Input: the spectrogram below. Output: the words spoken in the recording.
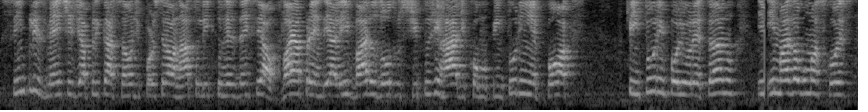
simplesmente de aplicação de porcelanato líquido residencial. Vai aprender ali vários outros tipos de rádio como pintura em epóxi, pintura em poliuretano e mais algumas coisas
